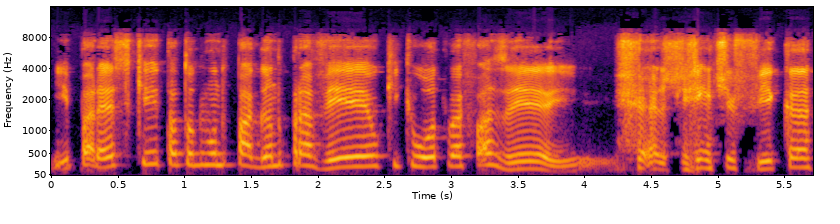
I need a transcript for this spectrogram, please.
E parece que está todo mundo pagando para ver o que, que o outro vai fazer. E a gente fica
